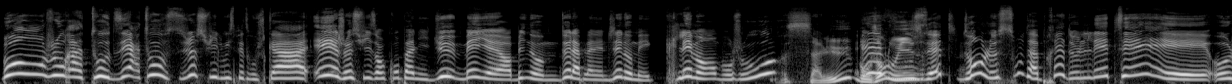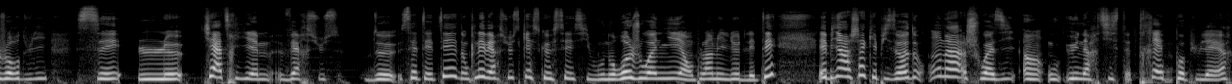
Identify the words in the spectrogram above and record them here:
Bonjour à toutes et à tous, je suis Louise Petrouchka et je suis en compagnie du meilleur binôme de la planète, j'ai nommé Clément, bonjour. Salut, bonjour Et Louise Vous êtes dans le son d'après de l'été. Et Aujourd'hui, c'est le quatrième versus de cet été. Donc les versus, qu'est-ce que c'est si vous nous rejoignez en plein milieu de l'été? Eh bien, à chaque épisode, on a choisi un ou une artiste très populaire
